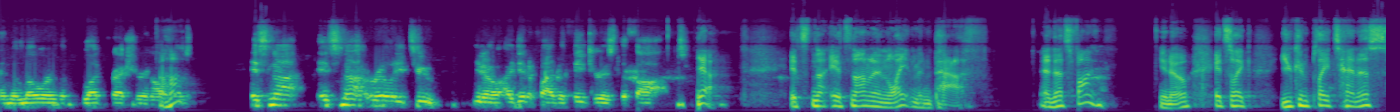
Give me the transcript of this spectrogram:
and the lower the blood pressure and all uh-huh. those. It's not it's not really to you know identify the thinker as the thought. Yeah, it's not it's not an enlightenment path, and that's fine. You know, it's like you can play tennis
